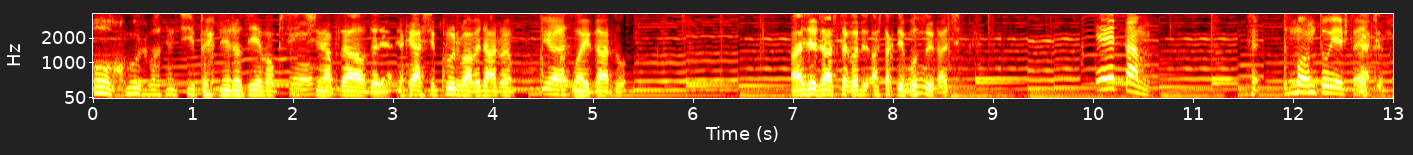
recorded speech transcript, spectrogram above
O kurwa, ten cipek mnie rozjebał psychicznie, naprawdę. Nie? Jak ja się kurwa wydarłem Jest. moje gardło. Mam nadzieję, że aż, tego, aż tak nie było słychać. Nie tam. Zmontujesz to Jak- jakoś.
